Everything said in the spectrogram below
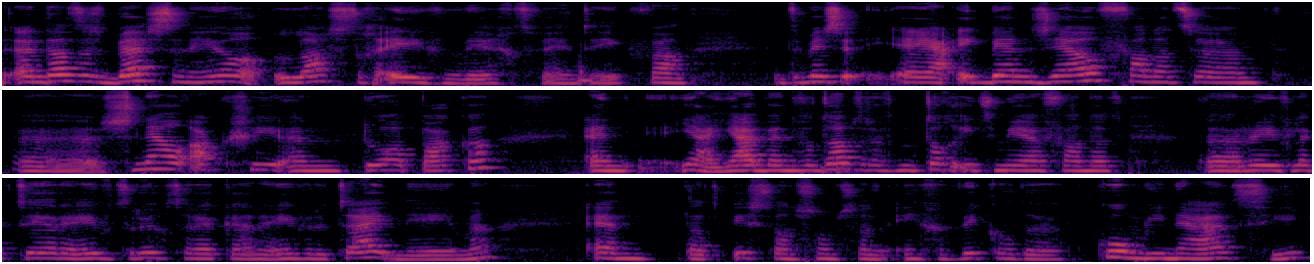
en dat is best een heel lastig evenwicht, vind ik. Van, tenminste, ja, ik ben zelf van het uh, uh, snel actie en doorpakken. En ja, jij bent wat dat betreft toch iets meer van het uh, reflecteren, even terugtrekken en even de tijd nemen. En dat is dan soms een ingewikkelde combinatie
